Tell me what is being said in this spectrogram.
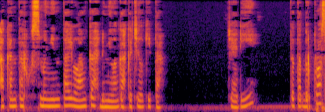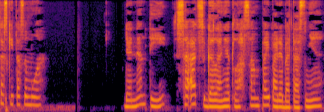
akan terus mengintai langkah demi langkah kecil kita. Jadi, tetap berproses kita semua. Dan nanti, saat segalanya telah sampai pada batasnya,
